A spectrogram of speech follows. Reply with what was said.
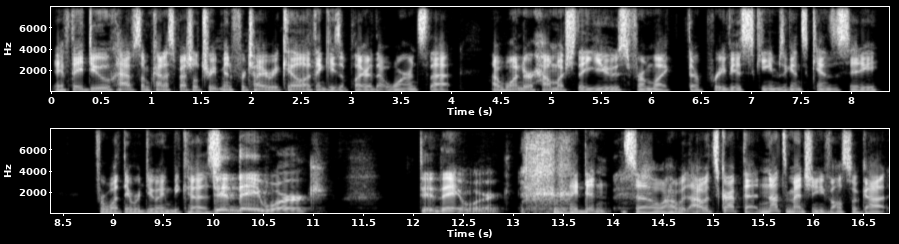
if they do have some kind of special treatment for Tyreek Hill, I think he's a player that warrants that. I wonder how much they use from like their previous schemes against Kansas City for what they were doing because Did they work? Did they work? they didn't. So I would I would scrap that. And not to mention you've also got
